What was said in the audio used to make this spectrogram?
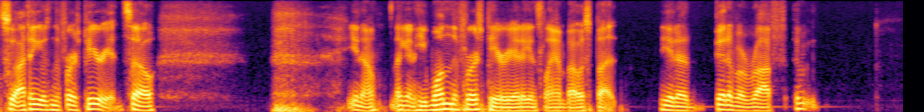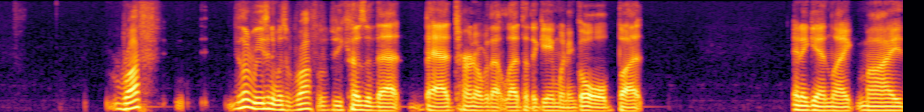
so I think it was in the first period. So, you know, again, he won the first period against Lambos, but he had a bit of a rough, rough. The only reason it was rough was because of that bad turnover that led to the game winning goal. But, and again, like my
